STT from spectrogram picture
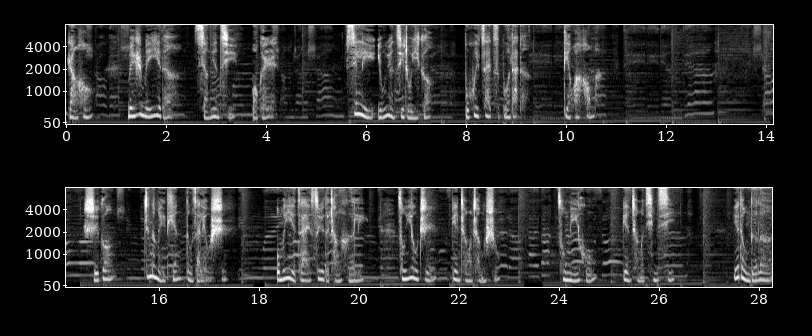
然后没日没夜的想念起某个人，心里永远记住一个不会再次拨打的电话号码。时光真的每天都在流逝，我们也在岁月的长河里，从幼稚变成了成熟，从迷糊变成了清晰。也懂得了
